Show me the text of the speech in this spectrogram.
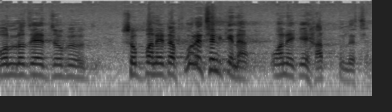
বলল যে সোব্বান এটা পড়েছেন কিনা? অনেকেই হাত তুলেছেন।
